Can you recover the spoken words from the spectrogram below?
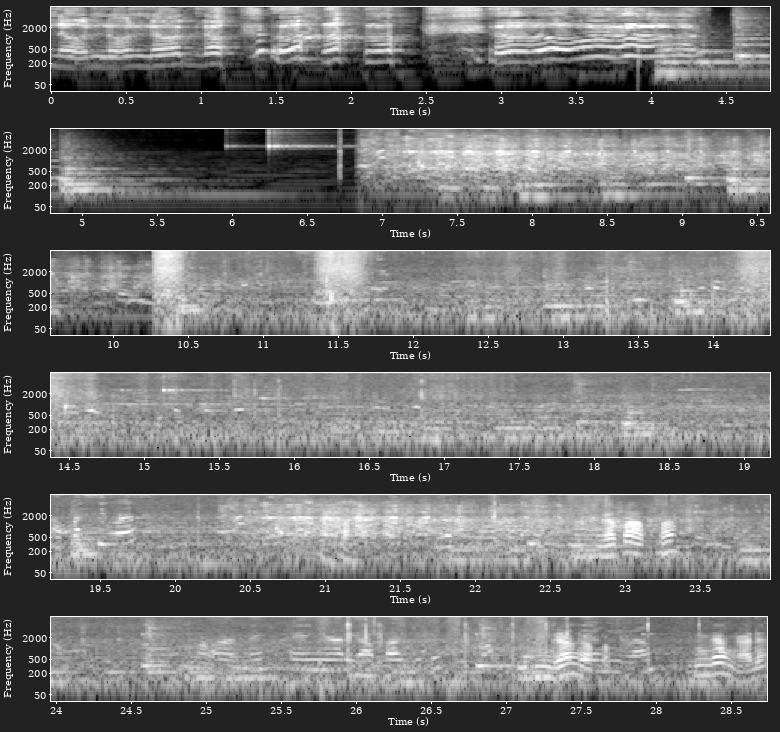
No, no, no, no. Apa sih mas? Apa? Nggak apa-apa. Kok aneh? Kayak nyari apa gitu? Enggak, nggak apa-apa. Enggak, nggak ada.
